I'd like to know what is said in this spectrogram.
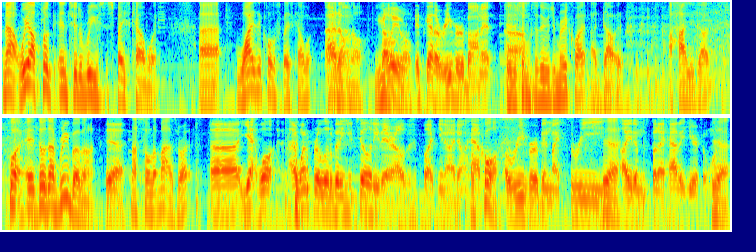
Now we are plugged into the Reeves Space Cowboy. Uh, why is it called a Space Cowboy? I, don't know. You Probably, don't know. It's got a reverb on it. Is Um, it something to do with Jamiroquai? I doubt it. I highly doubt it. But it does have reverb on it. yeah. That's all that matters, right? Uh, yeah, well, I went for a little bit of utility there. I was just like, you know, I don't have a reverb in my three Yeah. items, but I have it here if I want. Yeah.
